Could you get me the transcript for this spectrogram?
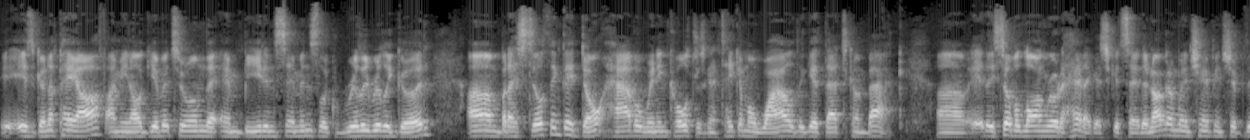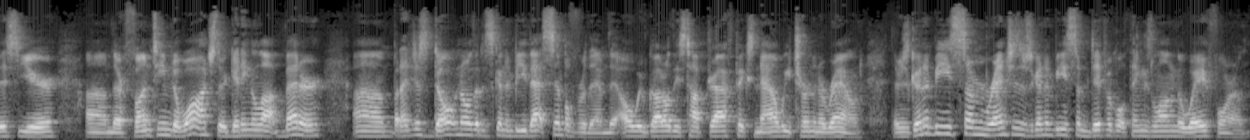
is going to pay off. I mean, I'll give it to them that Embiid and Simmons look really, really good. Um, but I still think they don't have a winning culture. It's going to take them a while to get that to come back. Uh, they still have a long road ahead, I guess you could say. They're not going to win a championship this year. Um, they're a fun team to watch. They're getting a lot better. Um, but I just don't know that it's going to be that simple for them. That, oh, we've got all these top draft picks, now we turn it around. There's going to be some wrenches, there's going to be some difficult things along the way for them.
